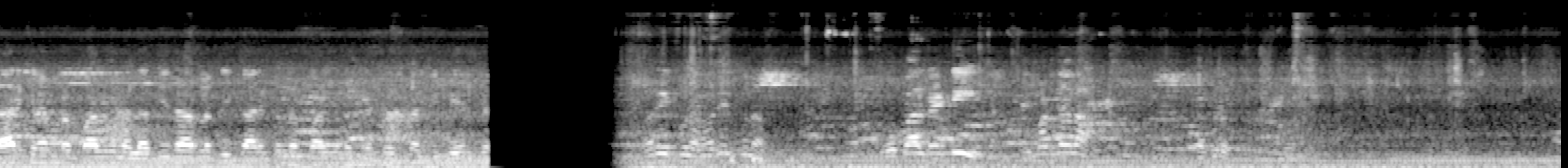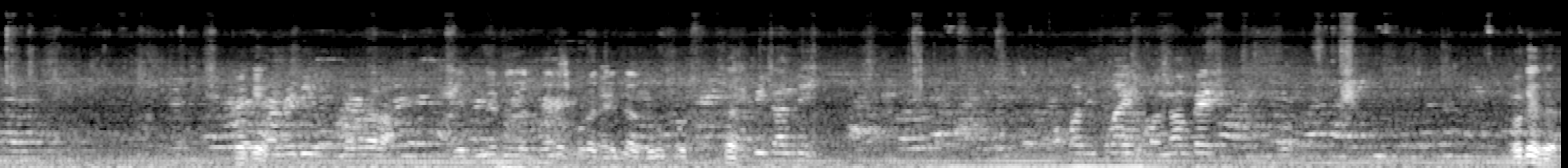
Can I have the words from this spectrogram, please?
కార్యక్రమంలో పాల్గొన్న లబ్ధిదారులకు ఈ కార్యక్రమంలో పాల్గొన్న ప్రతి ఒక్కరికి పేరు. Gopal Reddy. Okay. Okay sir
